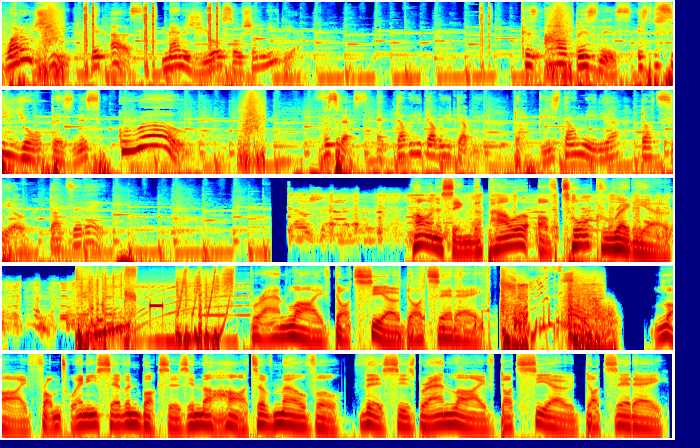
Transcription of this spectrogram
Why don't you let us manage your social media? Because our business is to see your business grow. Visit us at www.bstownmedia.co.za. Harnessing the power of talk radio. Brandlive.co.za. Live from 27 boxes in the heart of Melville, this is brandlive.co.za.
